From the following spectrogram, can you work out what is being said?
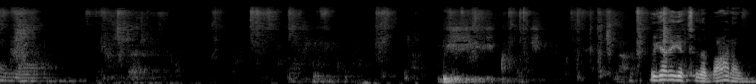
Oh, We gotta get to the bottom.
